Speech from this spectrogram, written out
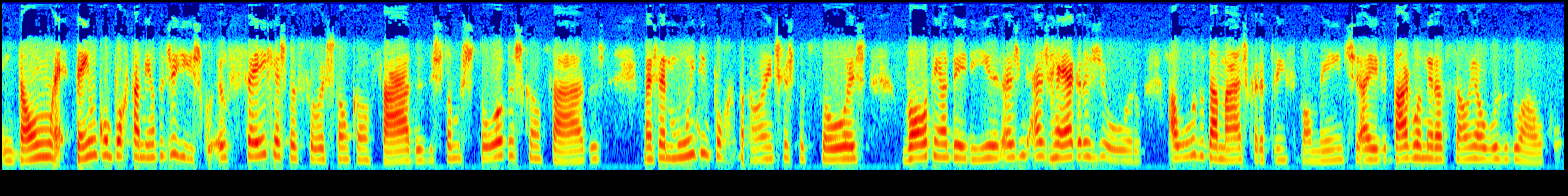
Então, é, tem um comportamento de risco. Eu sei que as pessoas estão cansadas, estamos todos cansados, mas é muito importante que as pessoas voltem a aderir às, às regras de ouro, ao uso da máscara principalmente, a evitar aglomeração e ao uso do álcool.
